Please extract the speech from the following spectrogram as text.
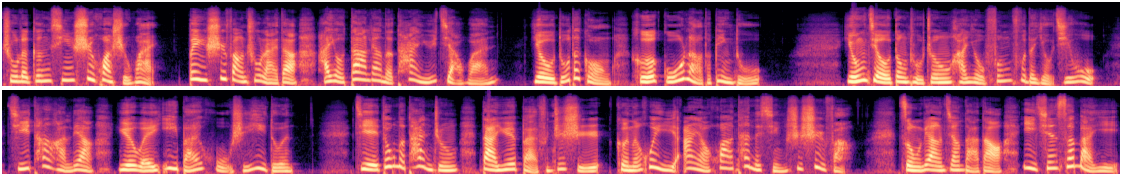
除了更新释化石外，被释放出来的还有大量的碳与甲烷、有毒的汞和古老的病毒。永久冻土中含有丰富的有机物，其碳含量约为一百五十亿吨。解冻的碳中，大约百分之十可能会以二氧化碳的形式释放，总量将达到一千三百亿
